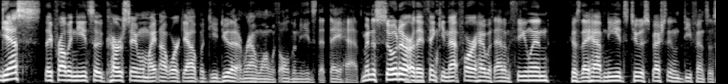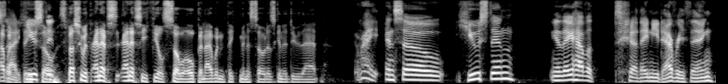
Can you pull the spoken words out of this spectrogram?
Yes, they probably need so Carter Samuel might not work out, but do you do that in round one with all the needs that they have? Minnesota, are they thinking that far ahead with Adam Thielen? Because they have needs too, especially on the defensive I side. think Houston, so, especially with NFC. NFC feels so open. I wouldn't think Minnesota's going to do that. Right. And so Houston, you know, they have a they need everything.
